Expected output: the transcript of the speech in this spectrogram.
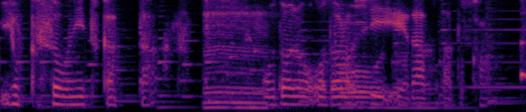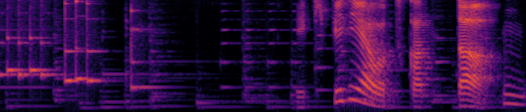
浴槽に使ったうーん。おどろおどろしい絵だったとか。ウィキペディアを使ったうん。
